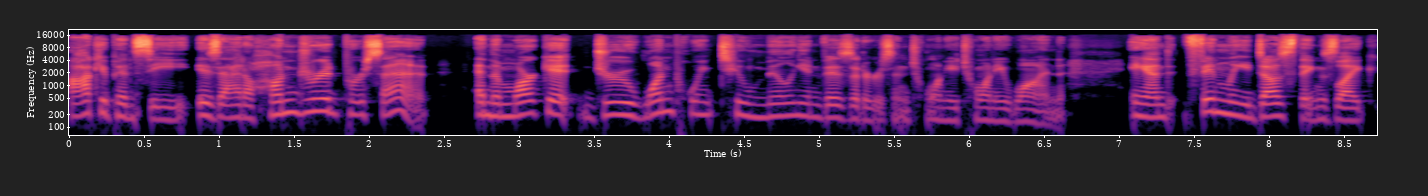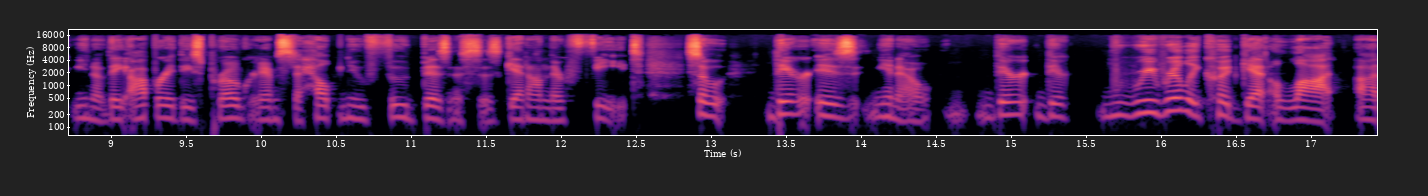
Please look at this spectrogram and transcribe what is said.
occupancy is at 100% and the market drew 1.2 million visitors in 2021 and Findlay does things like, you know, they operate these programs to help new food businesses get on their feet. So there is, you know, there there we really could get a lot uh,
